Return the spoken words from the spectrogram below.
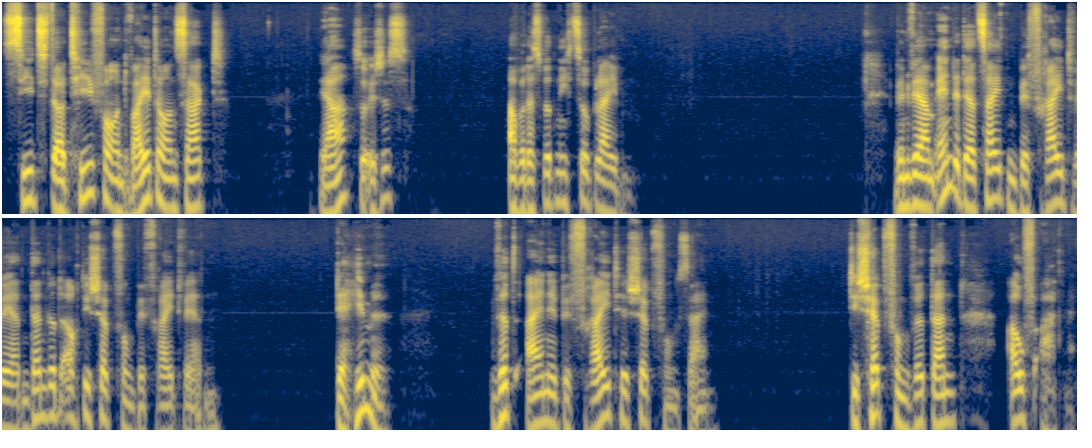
sieht da tiefer und weiter und sagt, ja, so ist es, aber das wird nicht so bleiben. Wenn wir am Ende der Zeiten befreit werden, dann wird auch die Schöpfung befreit werden. Der Himmel wird eine befreite Schöpfung sein. Die Schöpfung wird dann aufatmen.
